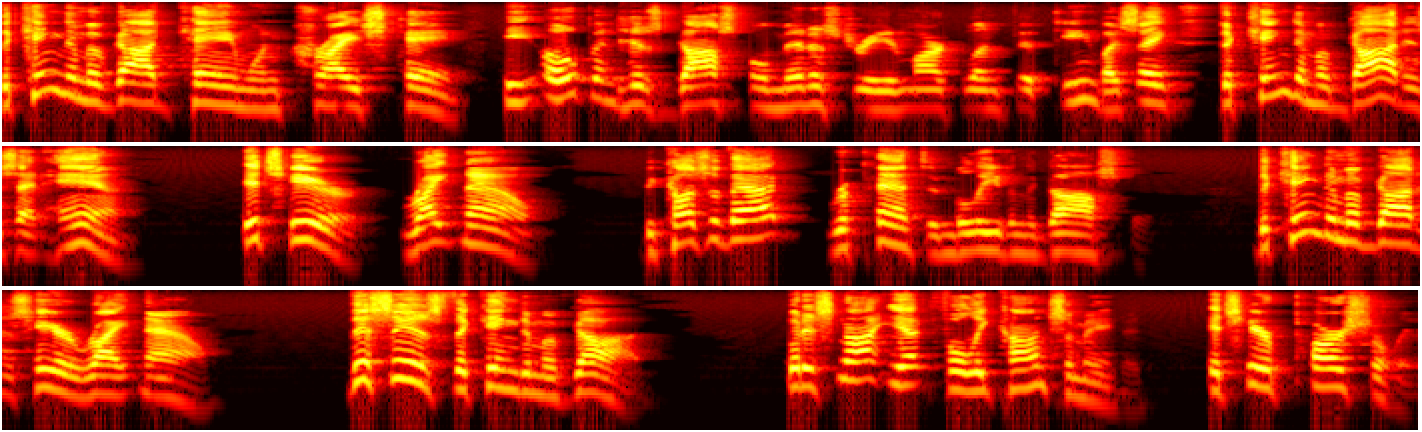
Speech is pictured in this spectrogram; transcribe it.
The kingdom of God came when Christ came. He opened his gospel ministry in Mark 1:15 by saying, "The kingdom of God is at hand. It's here right now. Because of that, repent and believe in the gospel." The kingdom of God is here right now. This is the kingdom of God. But it's not yet fully consummated. It's here partially.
